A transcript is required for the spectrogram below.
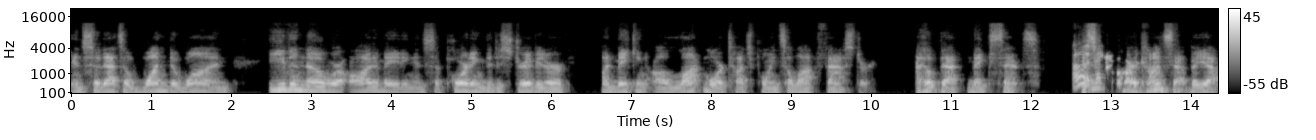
And so that's a one to one, even though we're automating and supporting the distributor on making a lot more touch points a lot faster. I hope that makes sense. Oh, it's it makes kind of a hard concept, but yeah.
